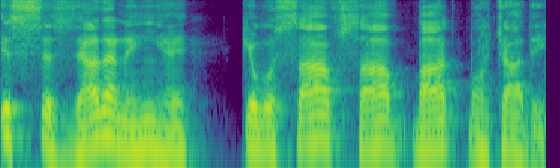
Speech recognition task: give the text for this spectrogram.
اس سے زیادہ نہیں ہے کہ وہ صاف صاف بات پہنچا دیں۔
